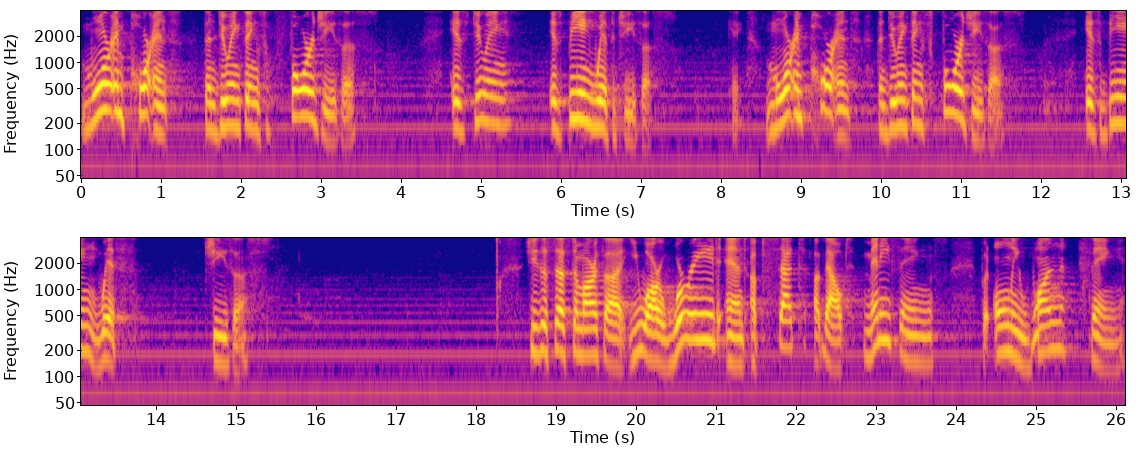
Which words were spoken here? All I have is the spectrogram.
more important than doing things for Jesus is doing is being with Jesus. Okay. More important than doing things for Jesus is being with Jesus. Jesus says to Martha, You are worried and upset about many things, but only one thing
